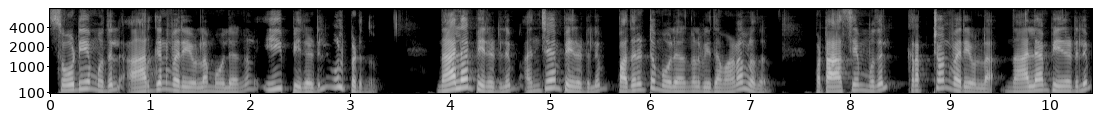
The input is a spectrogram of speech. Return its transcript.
സോഡിയം മുതൽ ആർഗൻ വരെയുള്ള മൂലകങ്ങൾ ഈ പീരീഡിൽ ഉൾപ്പെടുന്നു. നാലാം പീരീഡിലും അഞ്ചാം പീരീഡിലും പതിനെട്ട് മൂലകങ്ങൾ വീതമാണുള്ളത്. പൊട്ടാസ്യം മുതൽ ക്രപ്റ്റോൺ വരെയുള്ള നാലാം പീരീഡിലും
